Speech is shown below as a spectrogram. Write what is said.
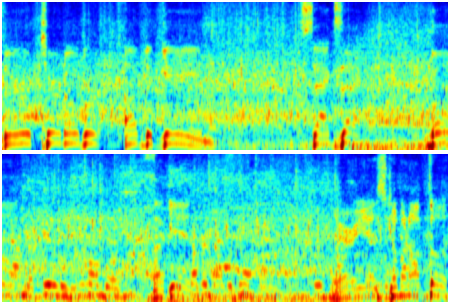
Third turnover of the game. Zach Zach. Going on the field is a fumble. Again. The. There he is coming off the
